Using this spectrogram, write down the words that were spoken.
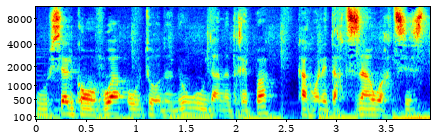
ou celle qu'on voit autour de nous ou dans notre époque quand on est artisan ou artiste.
